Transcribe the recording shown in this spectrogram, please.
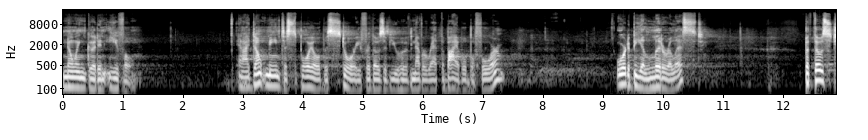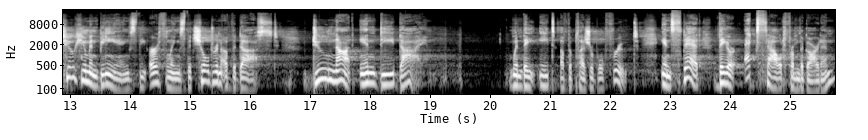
knowing good and evil. And I don't mean to spoil the story for those of you who have never read the Bible before, or to be a literalist. But those two human beings, the earthlings, the children of the dust, do not indeed die when they eat of the pleasurable fruit. Instead, they are exiled from the garden.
